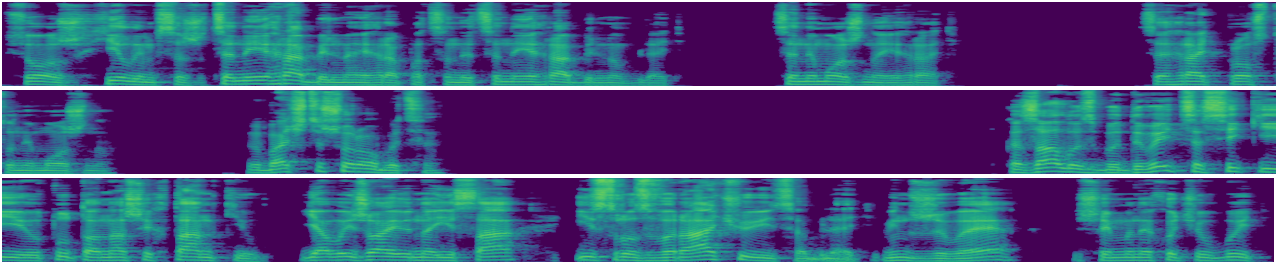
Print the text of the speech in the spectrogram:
Все ж, хілимся ж. Це не іграбельна ігра, пацани. Це не іграбельно, блядь. Це не можна іграти. Це грати просто не можна. Ви бачите, що робиться? Казалось би, дивіться, скільки тут наших танків. Я виїжджаю на Іса, Іс розворачується, блядь. Він живе і ще й мене хоче вбити.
